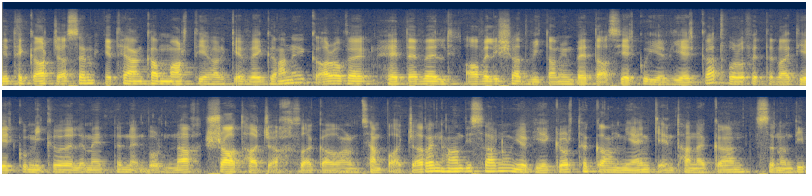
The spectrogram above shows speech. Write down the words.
Եթե կարճ ասեմ, եթե անգամ մարդ իհարկե վեգան է, կարող է հետևել ավելի շատ վիտամին B12 եւ երկաթ կատ, որովհետև այդ երկու միկրոէլեմենտներն են, որ նախ շատ հաճախ սակավարության պատճառ են հանդիսանում եւ երկրորդը կան միայն կենթանական սննդի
